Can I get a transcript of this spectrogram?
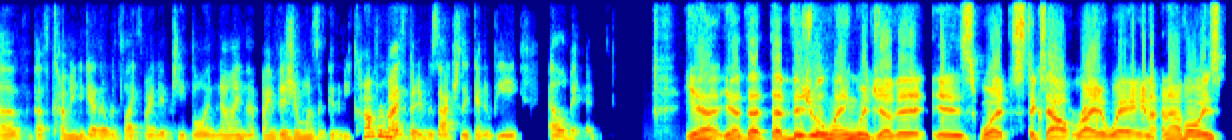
of of coming together with like-minded people and knowing that my vision wasn't going to be compromised, but it was actually going to be elevated. Yeah, yeah, that that visual language of it is what sticks out right away. And and I've always,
